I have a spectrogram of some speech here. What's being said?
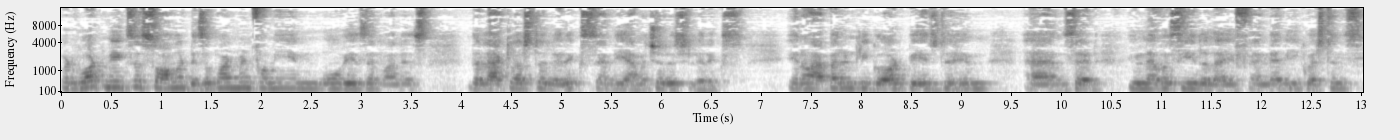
But what makes this song a disappointment for me in more ways than one is the lackluster lyrics and the amateurish lyrics. You know, apparently God paged him and said, You'll never see the life. And then he questions,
